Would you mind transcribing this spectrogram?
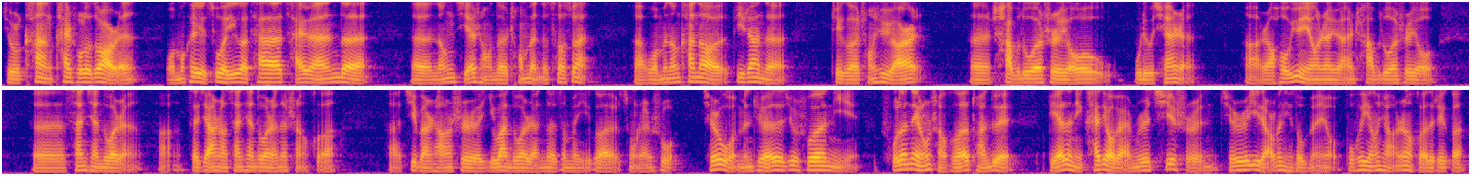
就是看开除了多少人，我们可以做一个他裁员的。呃，能节省的成本的测算啊，我们能看到 B 站的这个程序员，呃，差不多是有五六千人啊，然后运营人员差不多是有呃三千多人啊，再加上三千多人的审核啊，基本上是一万多人的这么一个总人数。其实我们觉得，就是说你除了内容审核团队，别的你开掉百分之七十，其实一点问题都没有，不会影响任何的这个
